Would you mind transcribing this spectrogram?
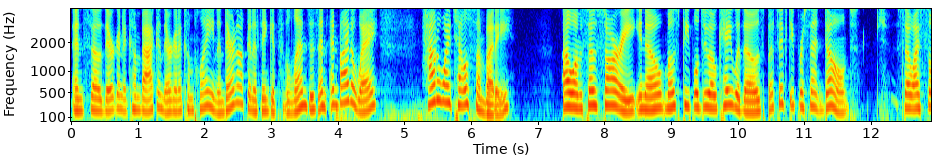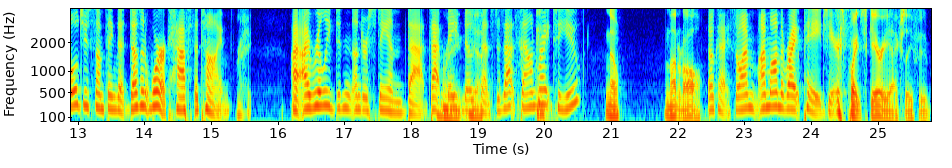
And so they're going to come back and they're going to complain and they're not going to think it's the lenses. And and by the way, how do I tell somebody, "Oh, I'm so sorry, you know, most people do okay with those, but 50% don't." So I sold you something that doesn't work half the time. Right. I, I really didn't understand that. That made no yeah. sense. Does that sound right to you? No, not at all. Okay, so I'm I'm on the right page here. It's quite scary actually if you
